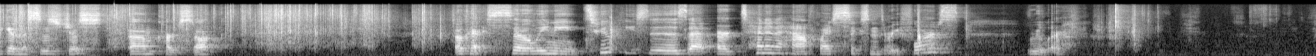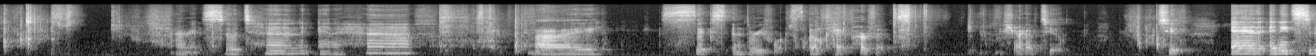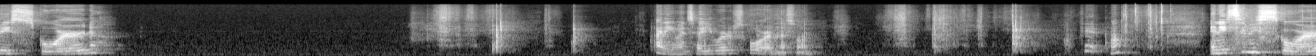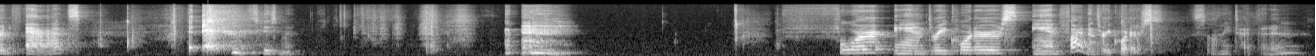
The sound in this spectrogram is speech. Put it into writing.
Again, this is just um, cardstock. Okay, so we need two pieces that are 10 and a half by six and three fourths ruler. All right, so 10 and a half by six and three fourths. Okay, perfect. Make sure I have two. Two and it needs to be scored I didn't even tell you where to score in this one. Okay, huh? It needs to be scored at, excuse me, four and three quarters and five and three quarters. So let me type that in.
